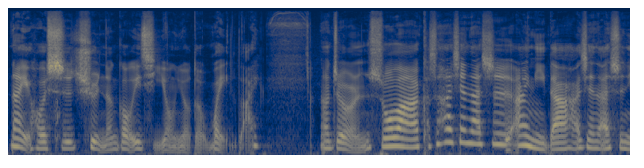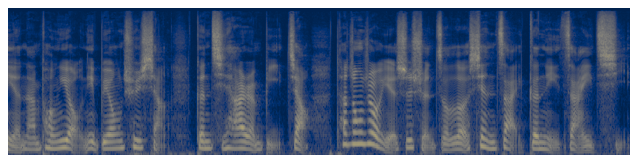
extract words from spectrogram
那也会失去能够一起拥有的未来。那就有人说啦，可是他现在是爱你的，他现在是你的男朋友，你不用去想跟其他人比较，他终究也是选择了现在跟你在一起，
